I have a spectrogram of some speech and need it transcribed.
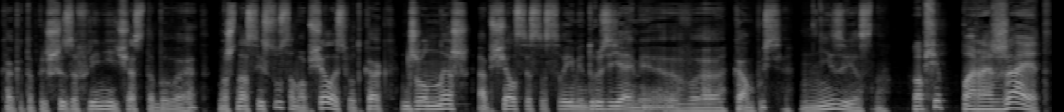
как это при шизофрении часто бывает. Может, она с Иисусом общалась, вот как Джон Нэш общался со своими друзьями в кампусе. Неизвестно. Вообще поражает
